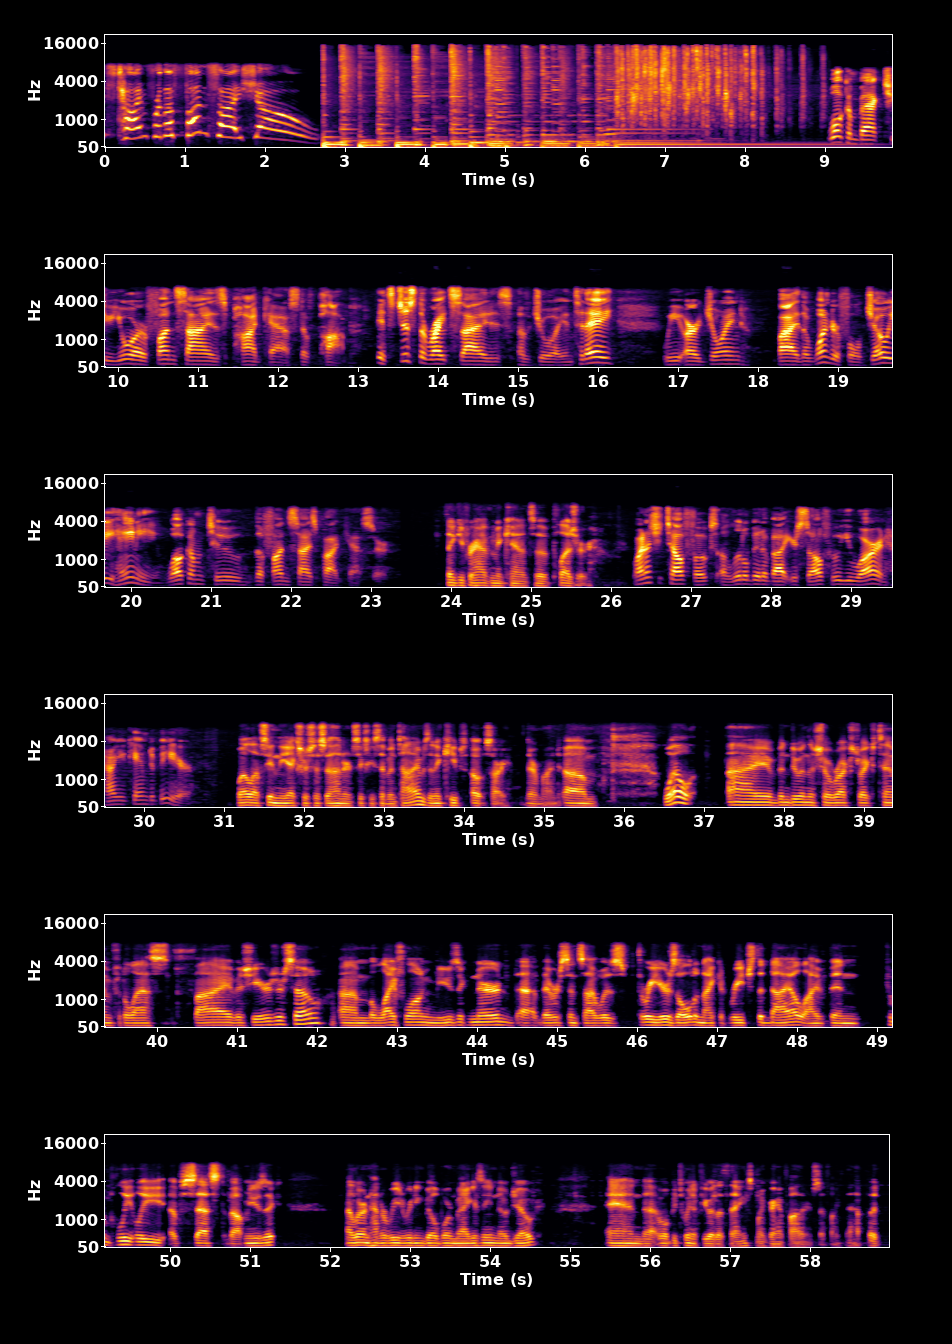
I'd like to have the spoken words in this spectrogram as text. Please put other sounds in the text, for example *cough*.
It's time for the Fun Size Show. Welcome back to your fun size podcast of pop. It's just the right size of joy. And today we are joined by the wonderful Joey Haney. Welcome to the Fun Size Podcast, sir. Thank you for having me, Ken. It's a pleasure. Why don't you tell folks a little bit about yourself, who you are, and how you came to be here? Well, I've seen The Exorcist 167 times, and it keeps. Oh, sorry, never mind. Um, well, I've been doing the show Rock Strikes 10 for the last five ish years or so. I'm a lifelong music nerd. Uh, ever since I was three years old and I could reach the dial, I've been completely obsessed about music. I learned how to read reading Billboard magazine, no joke. And, uh, well, between a few other things, my grandfather and stuff like that. But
